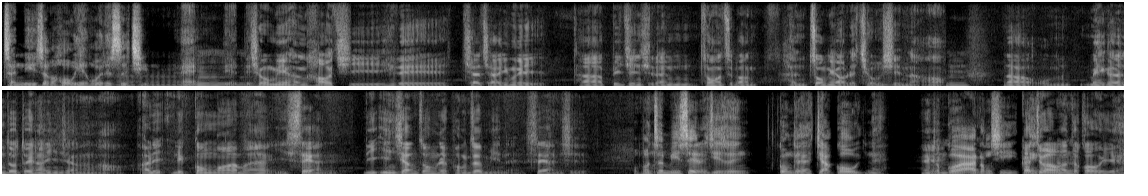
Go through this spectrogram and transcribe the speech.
成立这个后援会的事情。哎，球迷很好奇，那个恰恰因为他毕竟是咱中华职棒很重要的球星了哈。嗯，那我们每个人都对他印象很好。啊，你你讲话嘛，一细汉，你印象中的彭正明呢？细汉是，彭正明细汉其实讲起来加高呢，不过啊东西，感觉嘛都高一点。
